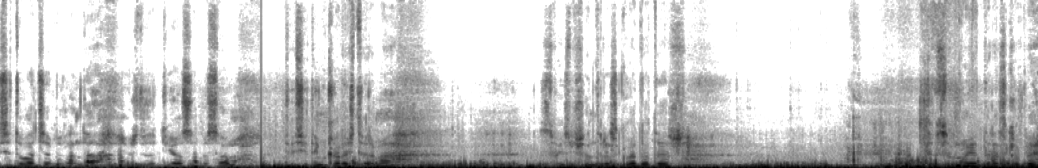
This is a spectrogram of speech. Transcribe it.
Tak sytuacja wygląda. Już dwie osoby są. Jest jeden koleś, który ma swój sprzęt rozkłada też. To są moje teleskopy.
